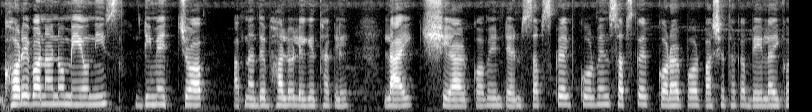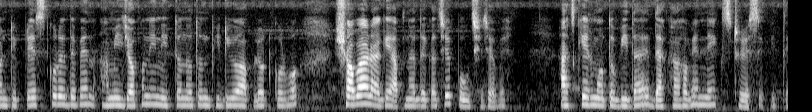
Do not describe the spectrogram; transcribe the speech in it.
ঘরে বানানো মেয়োনিজ, ডিমের চপ আপনাদের ভালো লেগে থাকলে like, share, comment and subscribe করবেন। সাবস্ক্রাইব করার পর পাশে থাকা বেল আইকনটি প্রেস করে দেবেন। আমি যখনই নিত্য নতুন ভিডিও আপলোড করব, সবার আগে আপনাদের কাছে পৌঁছে যাবে। আজকের মতো বিদায়, দেখা হবে নেক্সট রেসিপিতে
